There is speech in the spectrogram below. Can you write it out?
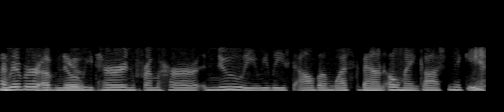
River of No you. Return from her newly released album Westbound. Oh my gosh, Nikki.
